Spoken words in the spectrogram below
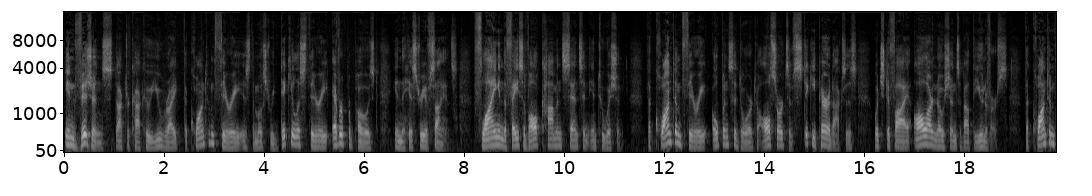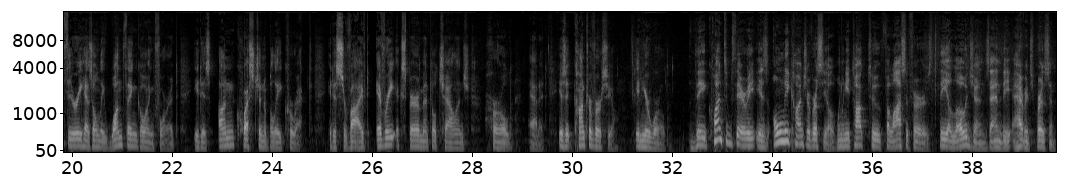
In Visions, Dr. Kaku, you write, the quantum theory is the most ridiculous theory ever proposed in the history of science, flying in the face of all common sense and intuition. The quantum theory opens the door to all sorts of sticky paradoxes which defy all our notions about the universe. The quantum theory has only one thing going for it. It is unquestionably correct. It has survived every experimental challenge hurled at it. Is it controversial in your world? The quantum theory is only controversial when you talk to philosophers, theologians, and the average person.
